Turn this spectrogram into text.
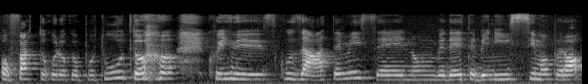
ho fatto quello che ho potuto quindi scusatemi se non vedete benissimo però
